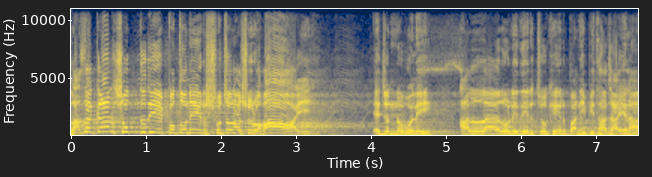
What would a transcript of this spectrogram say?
রাজাকার শব্দ দিয়ে পতনের সূচনা শুরু হয়। এজন্য বলি, আল্লাহর অলিদের চোখের পানি পিঠা যায় না।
